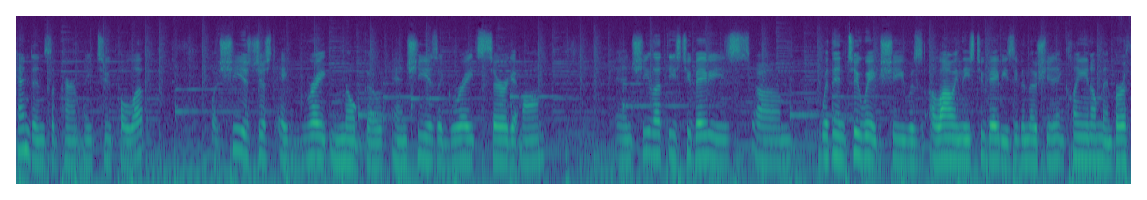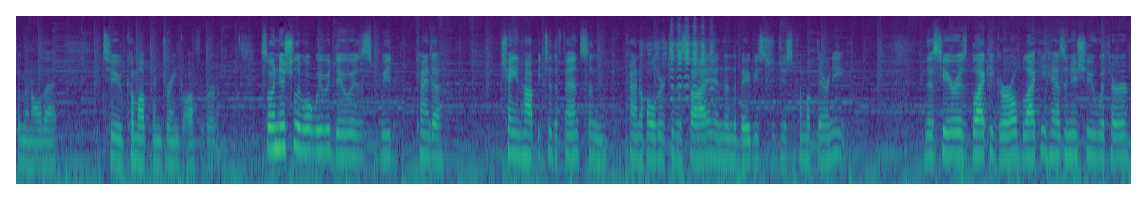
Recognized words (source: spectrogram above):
tendons apparently to pull up. But she is just a great milk goat and she is a great surrogate mom. And she let these two babies, um, within two weeks, she was allowing these two babies, even though she didn't clean them and birth them and all that, to come up and drink off of her. So initially what we would do is we'd kind of chain Hoppy to the fence and kind of hold her to the side and then the babies should just come up there and eat. This here is Blackie Girl. Blackie has an issue with her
